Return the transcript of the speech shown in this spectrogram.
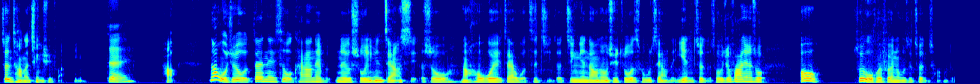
正常的情绪反应。对，好那我觉得我在那次我看到那本那个书里面这样写的时候，然后我也在我自己的经验当中去做出这样的验证的时候，我就发现说，哦，所以我会愤怒是正常的，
